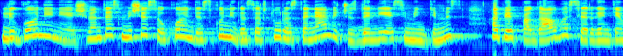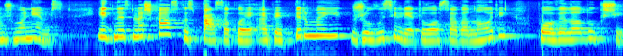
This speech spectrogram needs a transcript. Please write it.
Ligoninėje šventas mišės aukojantis kunigas Artūras Stanevičius dalyjasi mintimis apie pagalbą sergantiems žmonėms. Ignas Meškauskas pasakoja apie pirmąjį žuvusį Lietuvos savanorį Povilą Lukšį.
